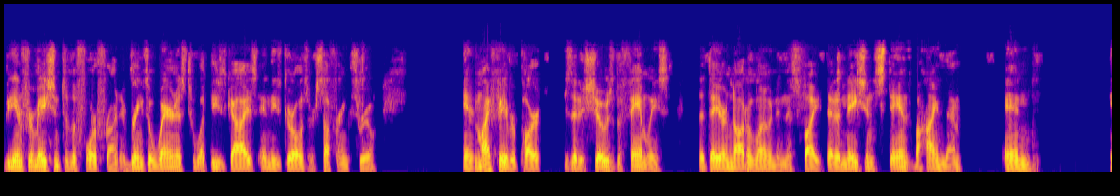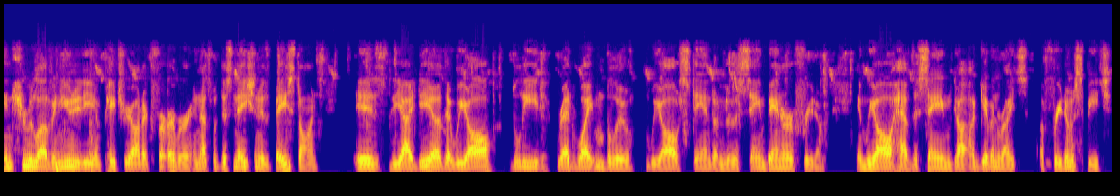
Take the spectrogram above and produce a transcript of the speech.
the information to the forefront. It brings awareness to what these guys and these girls are suffering through. And my favorite part is that it shows the families that they are not alone in this fight, that a nation stands behind them and in true love and unity and patriotic fervor. And that's what this nation is based on is the idea that we all bleed red, white, and blue. We all stand under the same banner of freedom, and we all have the same God given rights of freedom of speech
